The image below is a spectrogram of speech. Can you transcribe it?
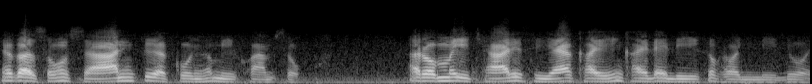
แล้วก็สงสารเกื้อกูลเขามีความสุข อารมณ์ไม่อิจฉาริษยใครเห็นใครได้ดีก็พลอยยินดีด้วย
